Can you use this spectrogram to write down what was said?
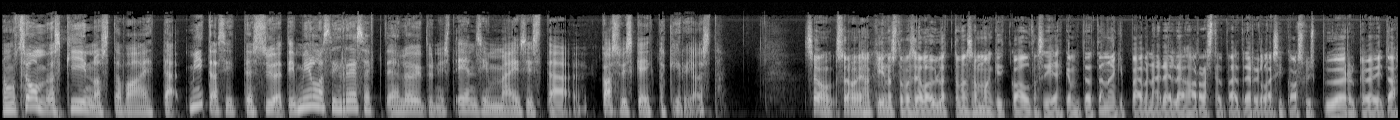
No mutta se on myös kiinnostavaa, että mitä sitten syötiin? Millaisia reseptejä löytyi niistä ensimmäisistä kasviskeittokirjoista? Se on, se on ihan kiinnostava. Siellä on yllättävän samankin kaltaisia ehkä, mitä tänäkin päivänä edelleen harrastetaan, että erilaisia kasvispyörköitä,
